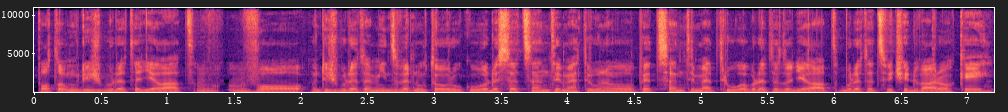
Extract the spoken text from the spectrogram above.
potom, když budete dělat, vo, když budete mít zvednutou ruku o 10 cm nebo o 5 cm a budete to dělat, budete cvičit dva roky,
